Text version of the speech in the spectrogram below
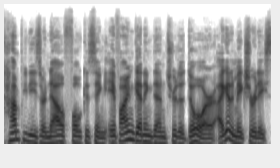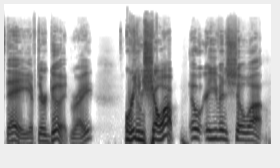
Companies are now focusing. If I'm getting them through the door, I got to make sure they stay if they're good, right? Or even show up. Or even show up.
